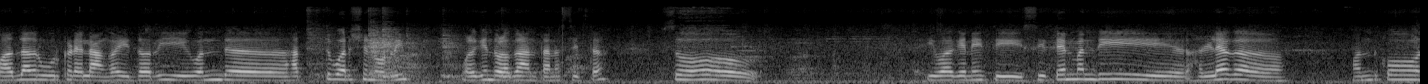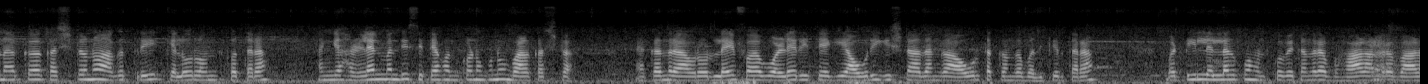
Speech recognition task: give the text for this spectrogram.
ಮೊದ್ಲಾದ್ರೂ ಊರ ಕಡೆ ಎಲ್ಲ ಹಂಗ ಇದ್ದವ್ರಿ. ಒಂದು ಹತ್ತು ವರ್ಷ ನೋಡ್ರಿ ಒಳಗಿಂದೊಳಗೆ ಅಂತ ಅನಿಸ್ತಿತ್ತು. ಸೊ ಇವಾಗ ಏನೈತಿ, ಸಿಟಿಯನ್ ಮಂದಿ ಹಳ್ಳ್ಯಾಗ ಹೊಂದ್ಕೊಳಕ ಕಷ್ಟನೂ ರೀ ಕೆಲವ್ರು ಹೊಂದ್ಕೋತಾರ. ಹಾಗೆ ಹಳ್ಳ್ಯಾನ ಮಂದಿ ಸಿಟ್ಯಾಗ ಹೊಂದ್ಕೊಳಕ್ಕೂ ಭಾಳ ಕಷ್ಟ. ಯಾಕಂದ್ರೆ ಅವ್ರವ್ರ ಲೈಫ ಒಳ್ಳೆ ರೀತಿಯಾಗಿ ಅವ್ರಿಗೆ ಇಷ್ಟ ಆದಂಗೆ ಅವ್ರ ತಕ್ಕಂಗೆ ಬದುಕಿರ್ತಾರೆ. ಬಟ್ ಇಲ್ಲೆಲ್ಲದಕ್ಕೂ ಹೊಂದ್ಕೋಬೇಕಂದ್ರೆ ಭಾಳ ಅಂದ್ರೆ ಭಾಳ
